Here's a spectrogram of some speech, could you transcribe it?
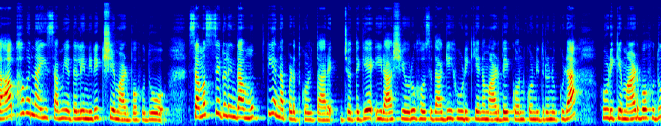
ಲಾಭವನ್ನು ಈ ಸಮಯದಲ್ಲಿ ನಿರೀಕ್ಷೆ ಮಾಡಬಹುದು. ಸಮಸ್ಯೆಗಳಿಂದ ಮುಕ್ತಿಯನ್ನು ಪಡೆದುಕೊಳ್ತಾರೆ. ಜೊತೆಗೆ ಈ ರಾಶಿಯವರು ಹೊಸದಾಗಿ ಹೂಡಿಕೆಯನ್ನು ಮಾಡಬೇಕು ಅಂದ್ಕೊಂಡಿದ್ರು ಕೂಡ ಹೂಡಿಕೆ ಮಾಡಬಹುದು.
